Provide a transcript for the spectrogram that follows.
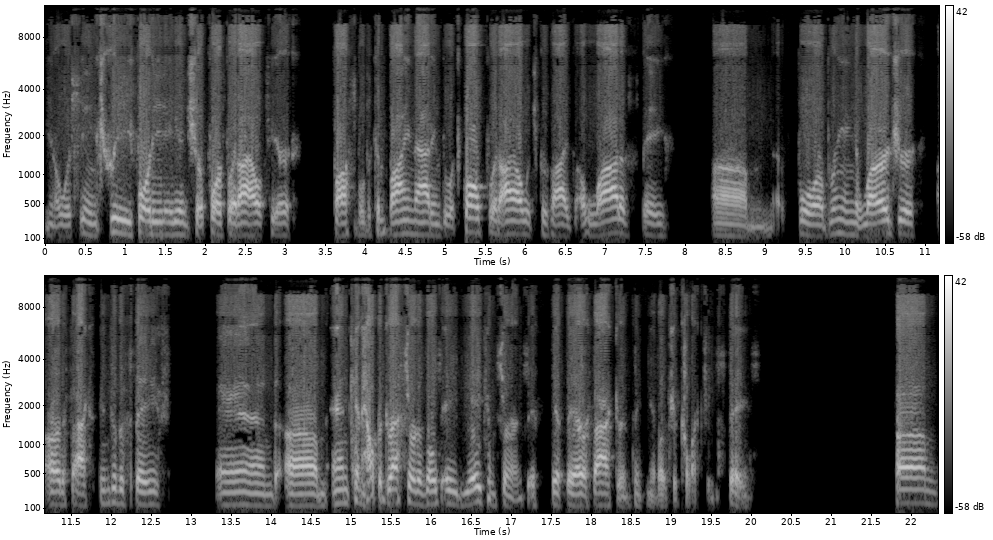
you know, we're seeing three 48-inch or 4-foot aisles here. possible to combine that into a 12-foot aisle, which provides a lot of space um, for bringing larger artifacts into the space and um, and can help address sort of those ADA concerns if, if they are a factor in thinking about your collection space. Um,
